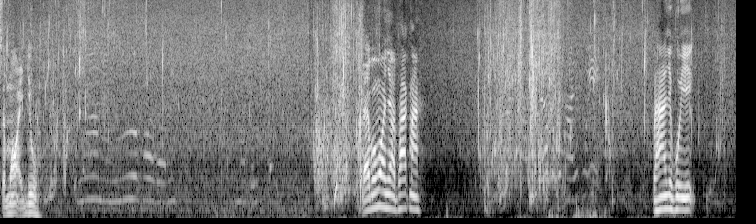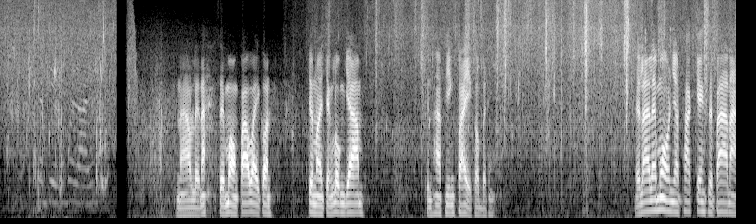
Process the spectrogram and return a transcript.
สมอยอยู่ได้บ่มอยอดพักนะ ไปหาจะพูดอีกหนาวเลยนะใส่หมองปลาไว้ก่อนจังหน่อยจังลงยามขึ้นหาเพียงไฟก่อนบัดนี้ได้หลายแล้วหมอยอดพักแกงใส่ปลานะ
